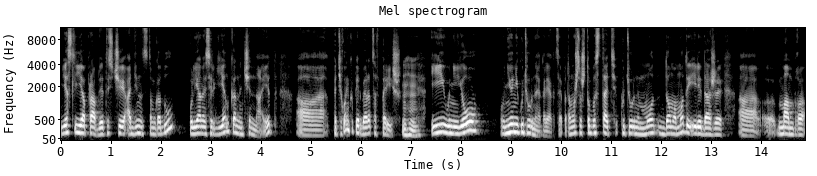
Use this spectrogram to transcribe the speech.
если я прав, в 2011 году Ульяна Сергеенко начинает а, потихоньку перебираться в Париж. Угу. И у нее у нее не кутюрная коллекция, потому что чтобы стать кутюрным мод, домом моды или даже а, мамбро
